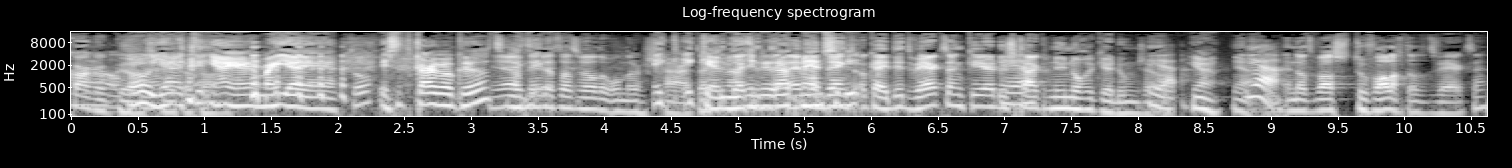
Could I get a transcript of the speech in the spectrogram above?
hangen. cargo. Oh ja, ik- ja, ja, maar ja, ja, ja. Toch? Is het cargo cult? Ja, ik denk dat dat wel de onderschaart. Ik- ik Dat ken je- dat je inderdaad mensen denkt, die- oké, dit werkt een keer, dus Ja. ga ik het nu nog een keer doen zo. Ja. Ja. Ja. Ja. En dat was toevallig dat het werkte.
